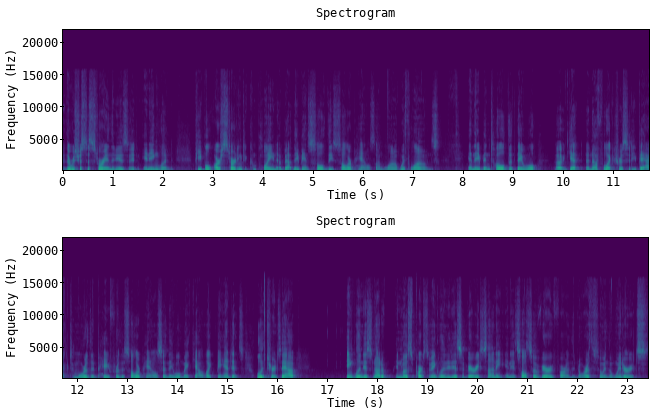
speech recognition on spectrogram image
there was just a story in the news in, in England, people are starting to complain about, they've been sold these solar panels on loan, with loans, and they've been told that they will uh, get enough electricity back to more than pay for the solar panels, and they will make out like bandits. Well, it turns out England is not a, in most parts of England, it isn't very sunny, and it's also very far in the north. So in the winter, it's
